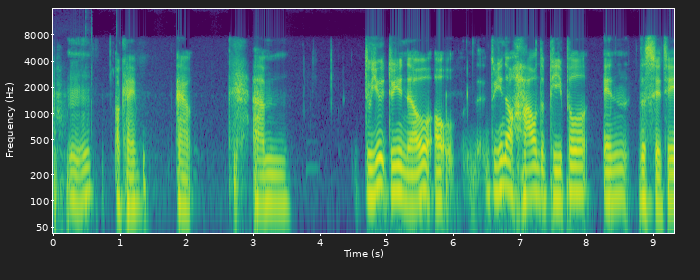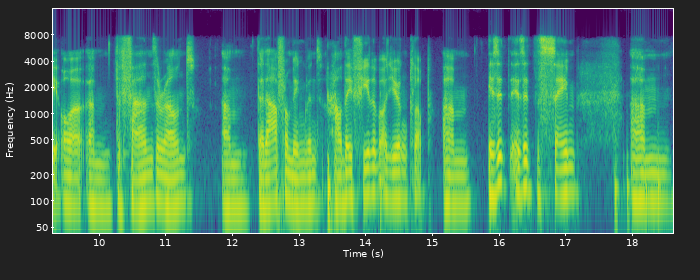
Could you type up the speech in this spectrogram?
Mm-hmm. Okay, yeah. Um, do you do you know or do you know how the people in the city or um, the fans around um, that are from England, how they feel about Jurgen Klopp. Um, is it is it the same um,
